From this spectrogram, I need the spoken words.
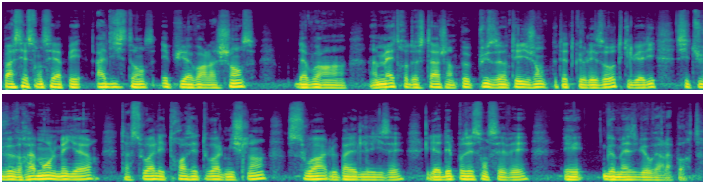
passer son CAP à distance et puis avoir la chance d'avoir un, un, maître de stage un peu plus intelligent peut-être que les autres, qui lui a dit si tu veux vraiment le meilleur, tu as soit les trois étoiles Michelin, soit le Palais de l'Élysée. Il a déposé son CV et Gomez lui a ouvert la porte.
